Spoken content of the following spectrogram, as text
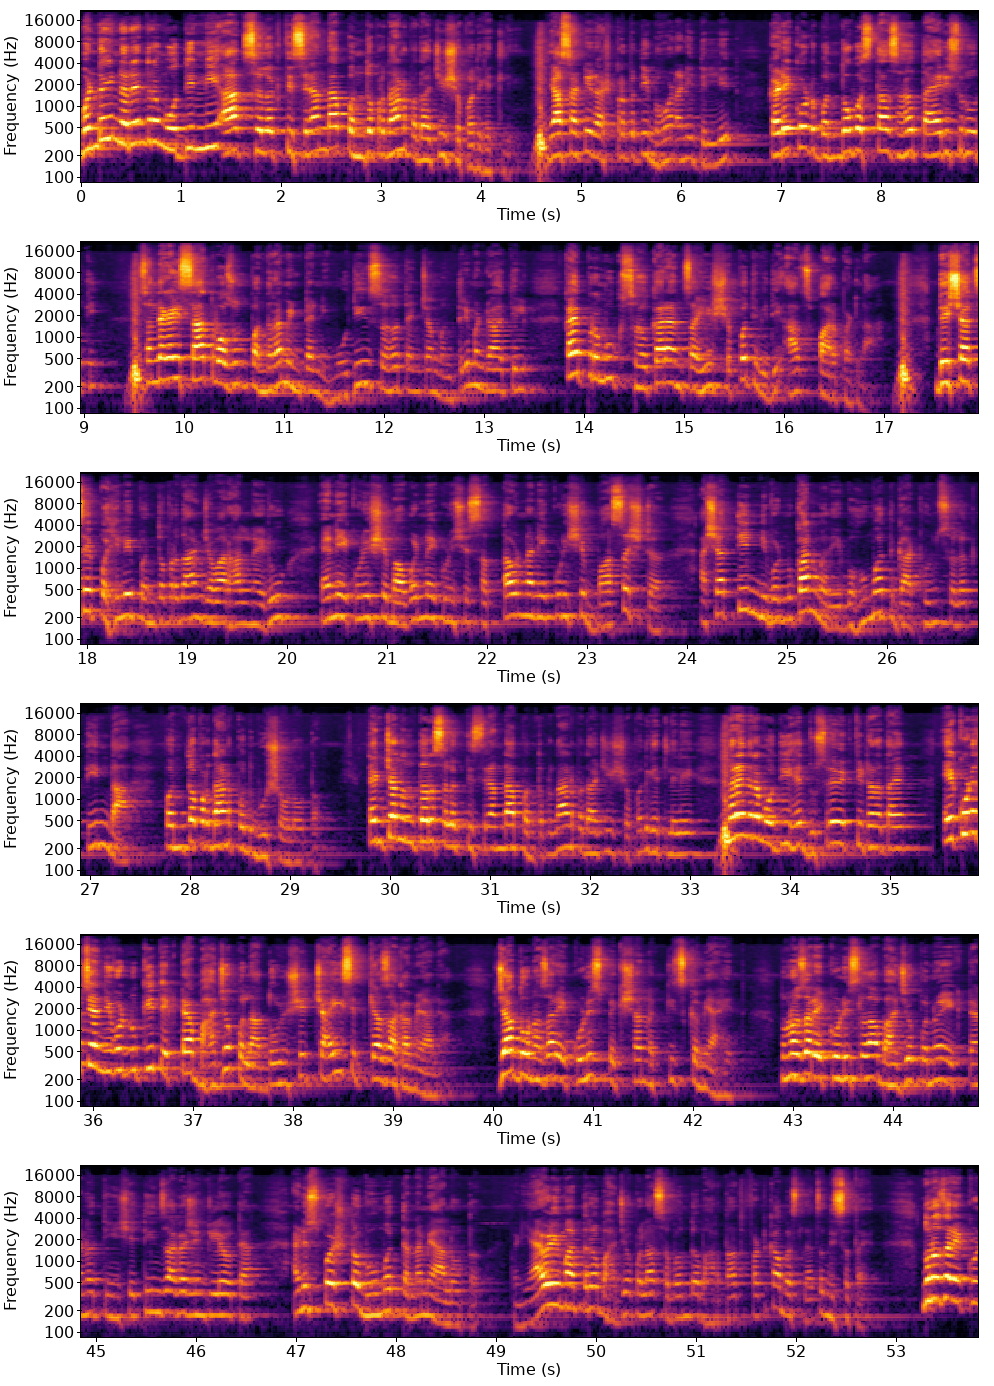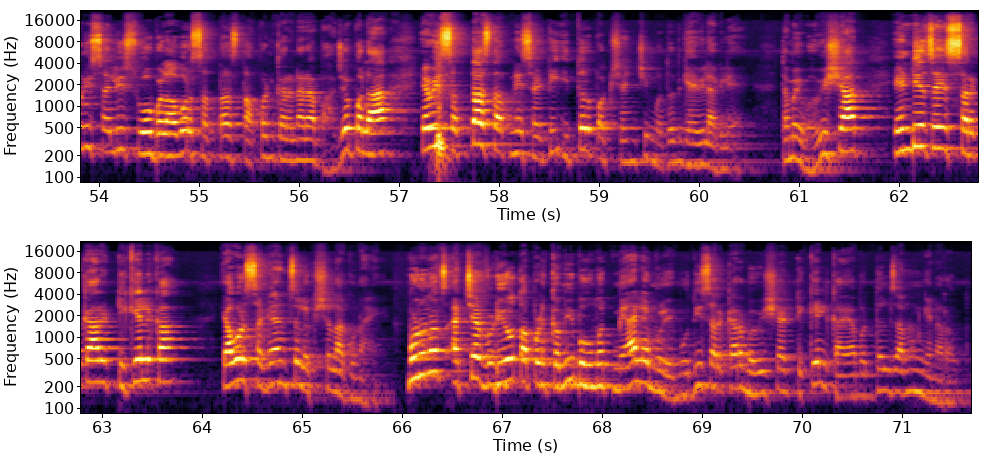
मंडळी नरेंद्र मोदींनी आज सलग तिसऱ्यांदा पंतप्रधान पदाची शपथ घेतली. यासाठी राष्ट्रपती भवन आणि दिल्लीत कडेकोट बंदोबस्तासह तयारी सुरू होती. संध्याकाळी सात वाजून पंधरा मिनिटांनी मोदींसह त्यांच्या मंत्रिमंडळातील काही प्रमुख सहकाऱ्यांचाही शपथविधी आज पार पडला. देशाचे पहिले पंतप्रधान जवाहरलाल नेहरू यांनी एकोणीसशे बावन्न एकोणीसशे सत्तावन्न आणि एकोणीसशे बासष्ट अशा तीन निवडणुकांमध्ये बहुमत गाठून सलग तीनदा पंतप्रधानपद भूषवलं होतं. त्यांच्यानंतर सलग तिसऱ्यांदा पंतप्रधान पदाची शपथ घेतलेले नरेंद्र मोदी हे दुसरे व्यक्ती ठरत आहेत. एकूणच या निवडणुकीत एकट्या भाजपला दोनशे चाळीस इतक्या जागा मिळाल्या ज्या दोन हजार एकोणीसपेक्षा नक्कीच कमी आहेत. दोन हजार एकोणीसला भाजपनं एकट्यानं तीनशे तीन जागा जिंकल्या होत्या आणि स्पष्ट बहुमत त्यांना मिळालं होतं. पण यावेळी मात्र भाजपला सबंध भारतात फटका बसल्याचं दिसत आहे. दोन हजार एकोणीस साली स्वबळावर सत्ता स्थापन करणाऱ्या भाजपला यावेळी सत्ता स्थापनेसाठी इतर पक्षांची मदत घ्यावी लागली आहे. त्यामुळे भविष्यात एन डी एचं हे सरकार टिकेल का? यावर सगळ्यांचं लक्ष लागून आहे. म्हणूनच आजच्या व्हिडिओत आपण कमी बहुमत मिळाल्यामुळे मोदी सरकार भविष्यात टिकेल का याबद्दल जाणून घेणार आहोत.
